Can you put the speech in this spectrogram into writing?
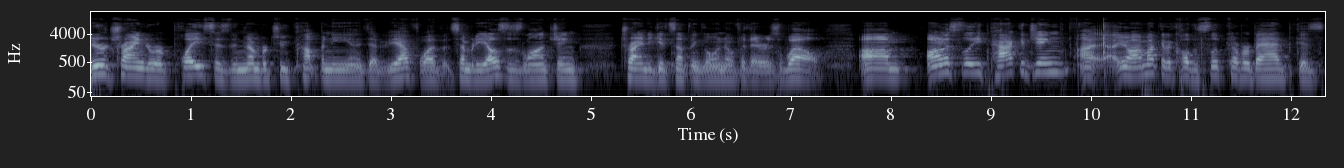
you're trying to replace as the number two company in the WWF while somebody else is launching, trying to get something going over there as well. Um, honestly, packaging, I you know I'm not going to call the slipcover bad because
